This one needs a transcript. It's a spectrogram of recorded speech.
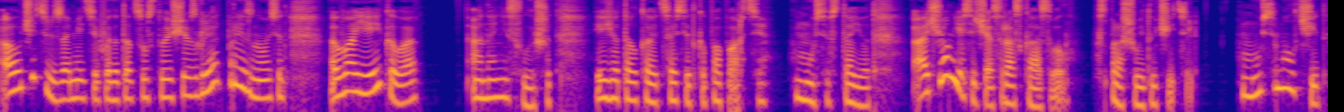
А учитель, заметив этот отсутствующий взгляд, произносит «Воейкова». Она не слышит, ее толкает соседка по парте. Муся встает. «О чем я сейчас рассказывал?» – спрашивает учитель. Муся молчит,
